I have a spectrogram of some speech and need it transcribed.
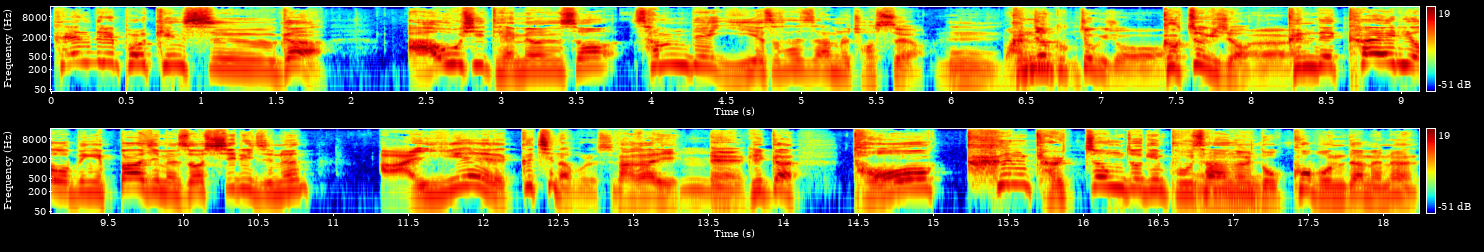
켄드릭 퍼킨스가 아웃이 되면서 3대 2에서 4대 3을 졌어요. 완전 극적이죠. 극적이죠. 네. 근데 카이리 어빙이 빠지면서 시리즈는 아예 끝이 나버렸어요. 나가리. 예, 그러니까 더 큰 결정적인 부상을 놓고 본다면은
